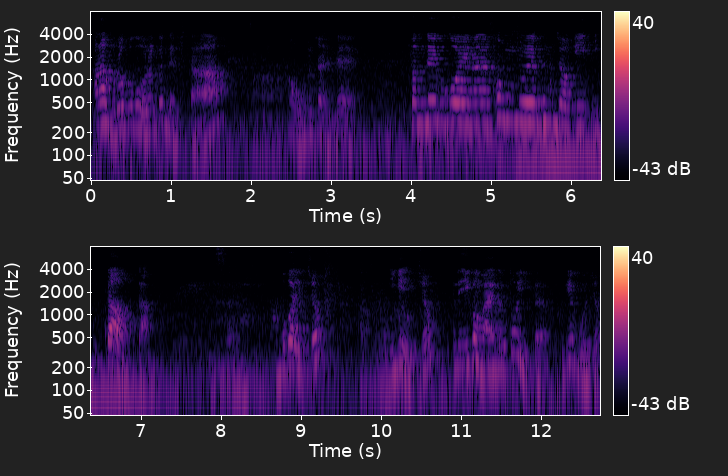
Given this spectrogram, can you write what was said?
하나 물어보고 오늘 끝냅시다. 어, 한 5분짜리인데 현대 국어에는 성조의 흔적이 있다 없다. 있어요. 뭐가 있죠? 이게 있죠? 근데 이거 말고 또 있어요. 그게 뭐죠?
